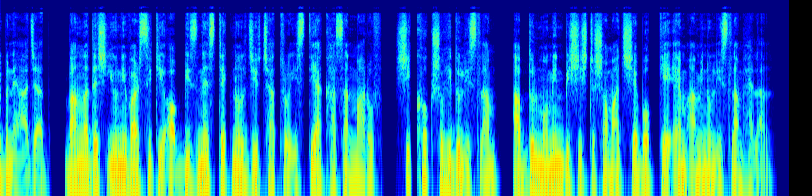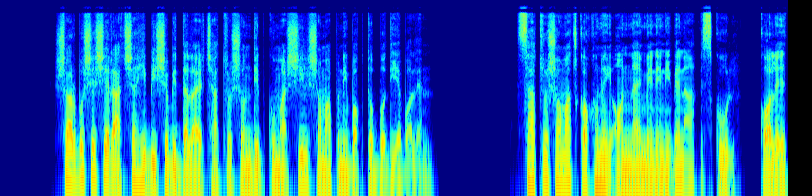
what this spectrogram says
Ibne Azad, Bangladesh university of business টেকনোলজির ছাত্র ইস্তিয়াক হাসান মারুফ, শিক্ষক শহীদুল ইসলাম, আব্দুল মমিন বিশিষ্ট সমাজ সেবক কে এম আমিনুল ইসলাম হেলাল। সর্বশেষে রাজশাহী বিশ্ববিদ্যালয়ের ছাত্র সন্দীপ কুমার শীল সমাপনী বক্তব্য দিয়ে বলেন, ছাত্র সমাজ কখনোই অন্যায় মেনে নিবে না, স্কুল, কলেজ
